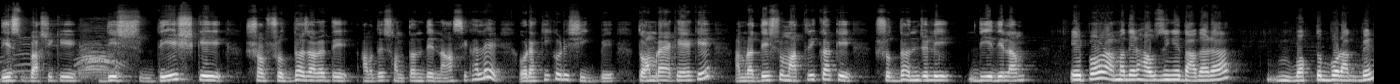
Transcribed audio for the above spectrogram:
দেশবাসীকে, দেশ, দেশকে সব শ্রদ্ধা জানাতে আমাদের সন্তানদের না শেখালে ওরা কি করে শিখবে? তো আমরা একে একে, আমরা দেশ ও মাতৃকাকে শ্রদ্ধাঞ্জলি দিয়ে দিলাম। এরপর আমাদের হাউজিংয়ে দাদারা বক্তব্য রাখবেন।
